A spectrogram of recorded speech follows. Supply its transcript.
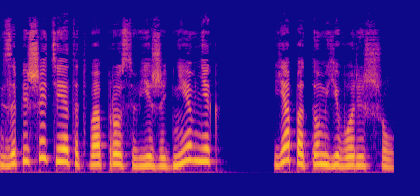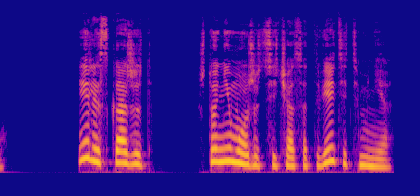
Запишите этот вопрос в ежедневник, я потом его решу». Или скажет, что не может сейчас ответить мне,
